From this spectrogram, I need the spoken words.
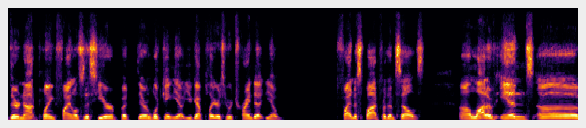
they're not playing finals this year, but they're looking, you know, you got players who are trying to, you know, find a spot for themselves. A lot of ins. Uh,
